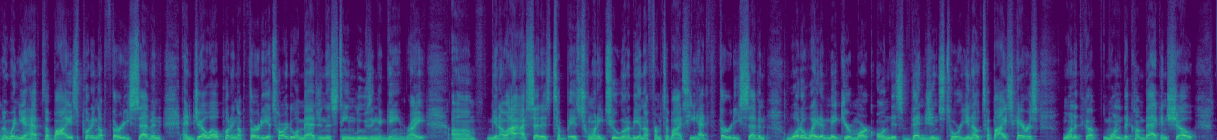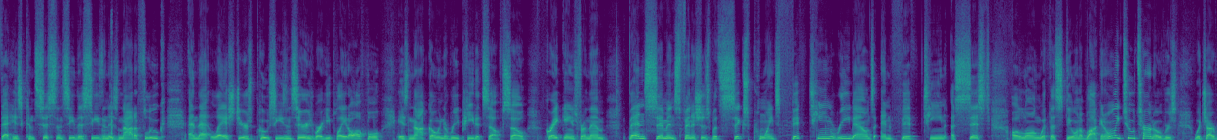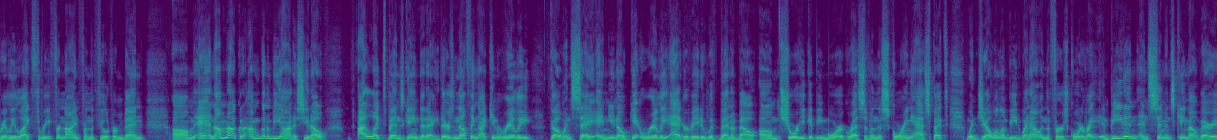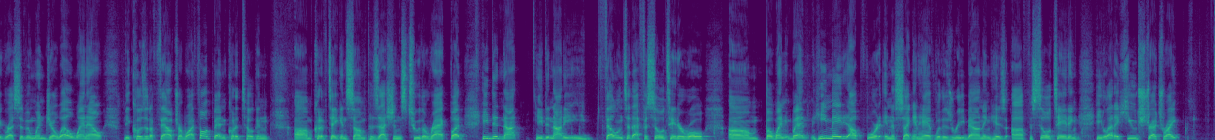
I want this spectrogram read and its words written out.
And when you have Tobias putting up 37 and Joel putting up 30, it's hard to imagine this team losing a game, right? Um, you know, I, I said, is, is 22 going to be enough from Tobias? He had 37. What a way to make your mark on this vengeance tour. You know, Tobias Harris wanted to come wanted to come back and show that his consistency this season is not a fluke, and that last year's postseason series where he played awful is not going to repeat itself. So great games from them. Ben Simmons finishes with six points, 15 rebounds, and 15 assists, along with a steal and a block, and only two turnovers, which I really like. Three for nine from the field from Ben. Um, and I'm not gonna I'm gonna be honest, you know, I liked Ben's game today. There's nothing I can really go and say and you know get really aggravated with Ben about. Um, sure he could be more aggressive in the scoring aspect. When Joel Embiid went out in the first quarter, right? Embiid and, and Simmons came out very aggressive, and when Joel went out because of the foul trouble, I thought Ben could have taken um, could have taken some possessions to the rack, but he did not. He did not. He, he, fell into that facilitator role. Um, but when when he made it up for it in the second half with his rebounding, his uh, facilitating, he led a huge stretch right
